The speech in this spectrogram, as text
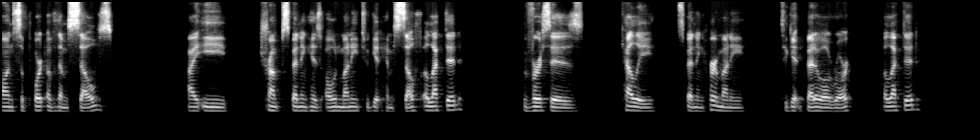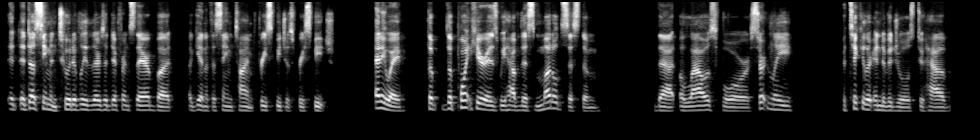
on support of themselves, i.e., Trump spending his own money to get himself elected, versus Kelly spending her money to get Beto O'Rourke elected. It, it does seem intuitively that there's a difference there, but again, at the same time, free speech is free speech anyway, the the point here is we have this muddled system that allows for certainly particular individuals to have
